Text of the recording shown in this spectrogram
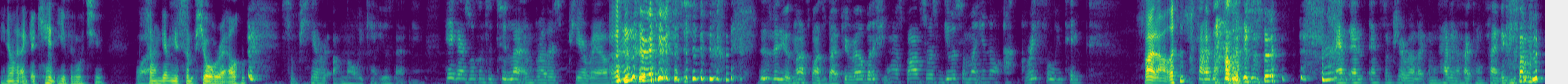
You know what? I, I can't even with you. Why? Someone get me some Purell. Some Pure. Oh no, we can't use that name. Hey guys, welcome to Two Latin Brothers Purell. this video is not sponsored by Purell, but if you want to sponsor us and give us some money, you know, I gratefully take Five dollars. five dollars and and and some Purell. Like I'm having a hard time finding some.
